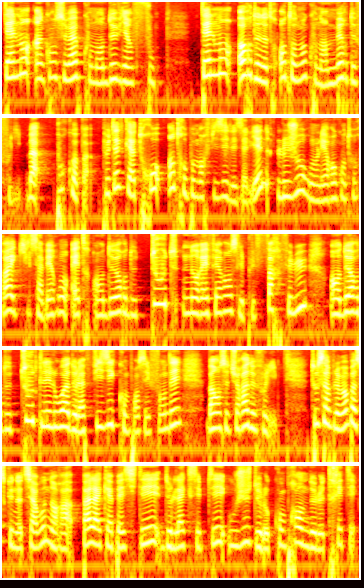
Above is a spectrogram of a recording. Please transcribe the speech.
tellement inconcevable qu'on en devient fou tellement hors de notre entendement qu'on en meurt de folie. Bah pourquoi pas? Peut-être qu'à trop anthropomorphiser les aliens, le jour où on les rencontrera et qu'ils s'avéreront être en dehors de toutes nos références les plus farfelues, en dehors de toutes les lois de la physique qu'on pensait fonder, bah on se tuera de folie. Tout simplement parce que notre cerveau n'aura pas la capacité de l'accepter ou juste de le comprendre, de le traiter.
